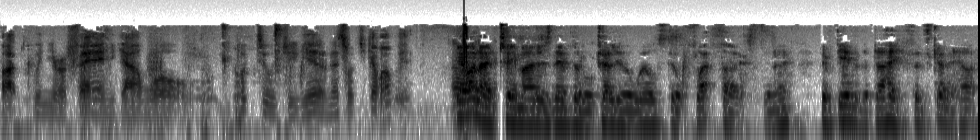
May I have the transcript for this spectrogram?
But when you're a fan, you're going, well, you put two and two together, and that's what you come up with. Yeah, I know team owners, Nev, that'll tell you the world's still flat though, you know. At the end of the day, if it's going to help,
